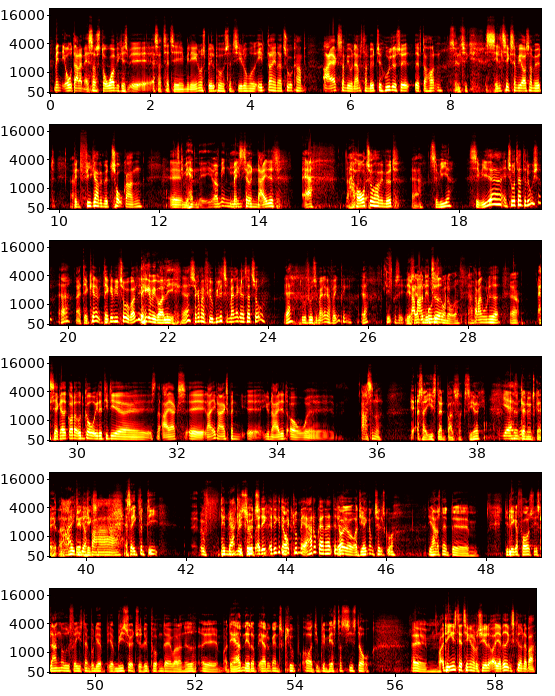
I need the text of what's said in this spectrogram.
Men jo, der er der masser af store. Vi kan øh, altså tage til Milano og spille på San Siro mod Inter i en returkamp. Ajax, som vi jo nærmest har mødt til hudløshed efterhånden. Celtic. Celtic, som vi også har mødt. Ja. Benfica har vi mødt to gange. Øh, Skal vi have en, øh, op i en, Manchester en, United. Ja. Der har Porto har vi mødt. Ja. Sevilla. Sevilla, en tur til Andalusien. Ja. Nej, det kan, det kan vi to jo godt lide. Det kan vi godt lide. Ja, så kan man flyve billigt til Malaga og tage toget. Ja. Du kan flyve til Malaga for ingen penge. Ja, lige præcis. Der er mange det muligheder. tidspunkt over. Ja. Der er mange muligheder. Ja. Altså, jeg gad godt at undgå et af de der øh, sådan Ajax, øh, nej ikke Ajax, men øh, United og øh, Arsenal. ja, altså Istanbul Saksir, Ja, den, den ønsker jeg heller. nej, det Den bliver også bare- Altså ikke fordi... øh, Det er en mærkelig klub. Er det, ikke- er det ikke den Jo. der klub med Erdogan og alt det Jo, der? jo, og de har ikke nogen tilskuere. De har sådan et... Øh, de ligger forholdsvis langt ude fra Istanbul. Jeg, jeg researchede lidt på dem, da jeg var dernede. Øh, og det er netop Erdogans klub, og de blev mestre sidste år. Øh, Og det eneste, jeg tænker, når du siger det, og jeg ved ikke skid om det, er bare,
